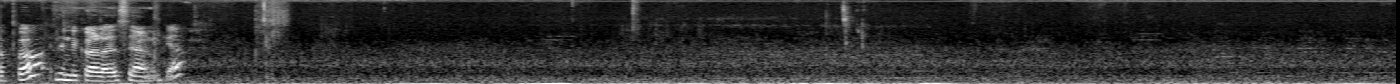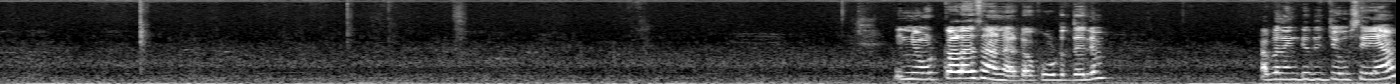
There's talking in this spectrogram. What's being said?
അപ്പോൾ ഇതിന്റെ കളേഴ്സ് കാണിക്കാം. ഈ ന്യൂട്ട് ആണ് കേട്ടോ കൂടുതലും. അപ്പോൾ നിങ്ങൾക്ക് ഇത് ചൂസ് ചെയ്യാം.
